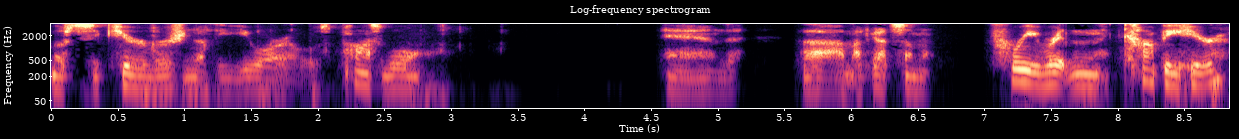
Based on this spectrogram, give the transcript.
most secure version of the URL as possible. And um, I've got some pre-written copy here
